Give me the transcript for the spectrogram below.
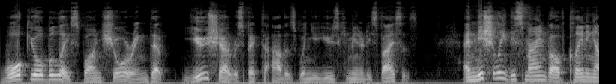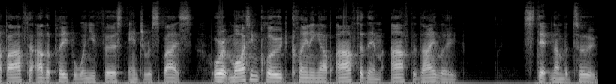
Walk your beliefs by ensuring that you show respect to others when you use community spaces. Initially, this may involve cleaning up after other people when you first enter a space, or it might include cleaning up after them after they leave. Step number two.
